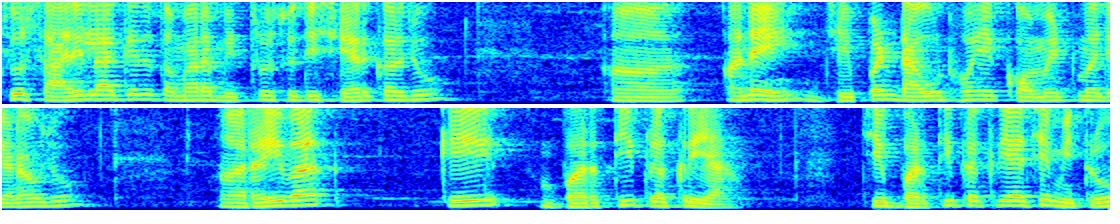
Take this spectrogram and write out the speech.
જો સારી લાગે તો તમારા મિત્રો સુધી શેર કરજો. અને જે પણ ડાઉટ હોય એ કોમેન્ટમાં જણાવજો. રહી વાત કે ભરતી પ્રક્રિયા. જે ભરતી પ્રક્રિયા છે મિત્રો,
